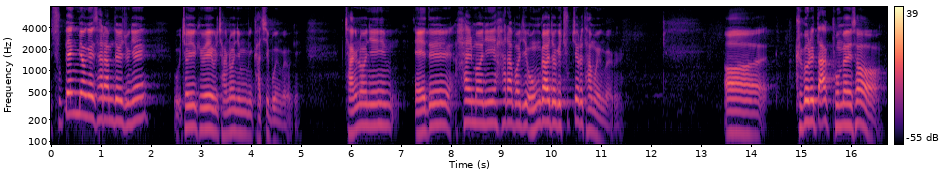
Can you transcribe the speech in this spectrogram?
수백 명의 사람들 중에 저희 교회 우리 장로님 같이 모인 거예요. 여기. 장로님, 애들, 할머니, 할아버지 온 가족이 축제로 다 모인 거예요. 어, 그거를 딱 보면서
